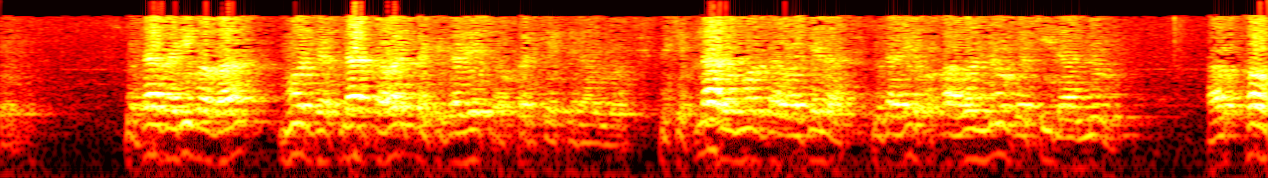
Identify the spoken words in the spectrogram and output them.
جائے دا غریب بابا مور دا تور کا چگرے سوکر کے پیرا ہوا۔ نو چپلا دا مور دا وجلا نو دا خاول نو، بچی دا نو۔ اور قوم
